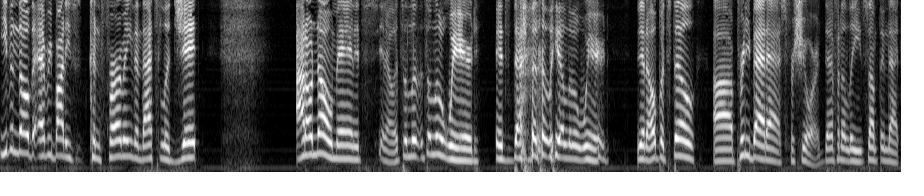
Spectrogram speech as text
even though the, everybody's confirming that that's legit, I don't know, man. It's you know, it's a little, it's a little weird. It's definitely a little weird, you know, but still, uh, pretty badass for sure. Definitely something that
